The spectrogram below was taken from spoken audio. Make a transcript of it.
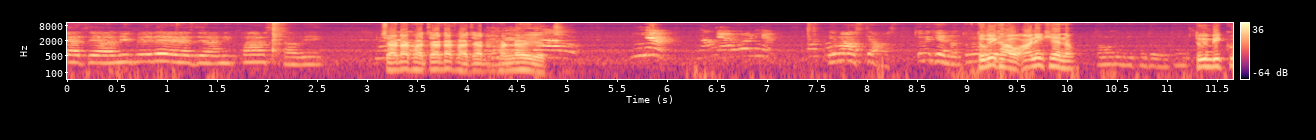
গেছে অনি পেরে গেছে অনি ফার্স্ট খাবে। চাটা খা চাটা খা চাটা ঠান্ডা হয়ে যাচ্ছে। এমা আস্তে আস্তে। তুমি খেয়ে নাও তুমি খাও আনি খেয়ে নাও। তোমাকে বিকু দেবো তুমি বিক্ষু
